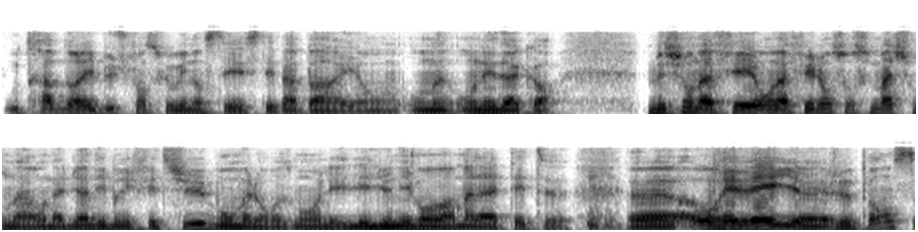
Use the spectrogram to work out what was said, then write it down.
ou, trappe dans les buts, je pense que oui, non, c'était pas pareil. On, on, on est d'accord. Monsieur, on a fait, on a fait long sur ce match, on a, on a bien débriefé dessus. Bon, malheureusement, les, les Lyonnais vont avoir mal à la tête euh, euh au réveil, euh, je pense.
